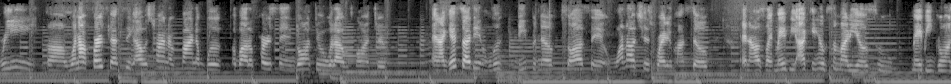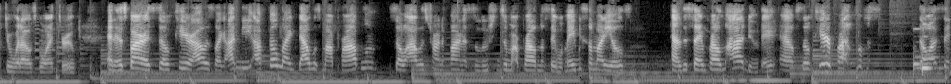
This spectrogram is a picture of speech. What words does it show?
read. Um, when I first got sick, I was trying to find a book about a person going through what I was going through. And I guess I didn't look deep enough. So I said, why not just write it myself? And I was like, maybe I can help somebody else who may be going through what I was going through. And as far as self care, I was like, I need, I felt like that was my problem. So I was trying to find a solution to my problem. I said, well, maybe somebody else have the same problem I do. They have self care problems. So I said,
